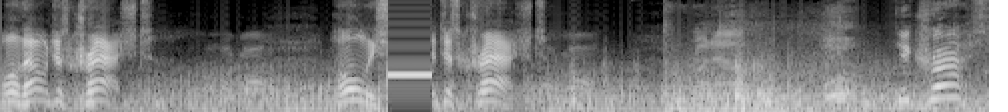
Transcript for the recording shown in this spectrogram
Oh, that one just crashed. Oh my god. Holy sh! It just crashed. Run out. it crashed.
